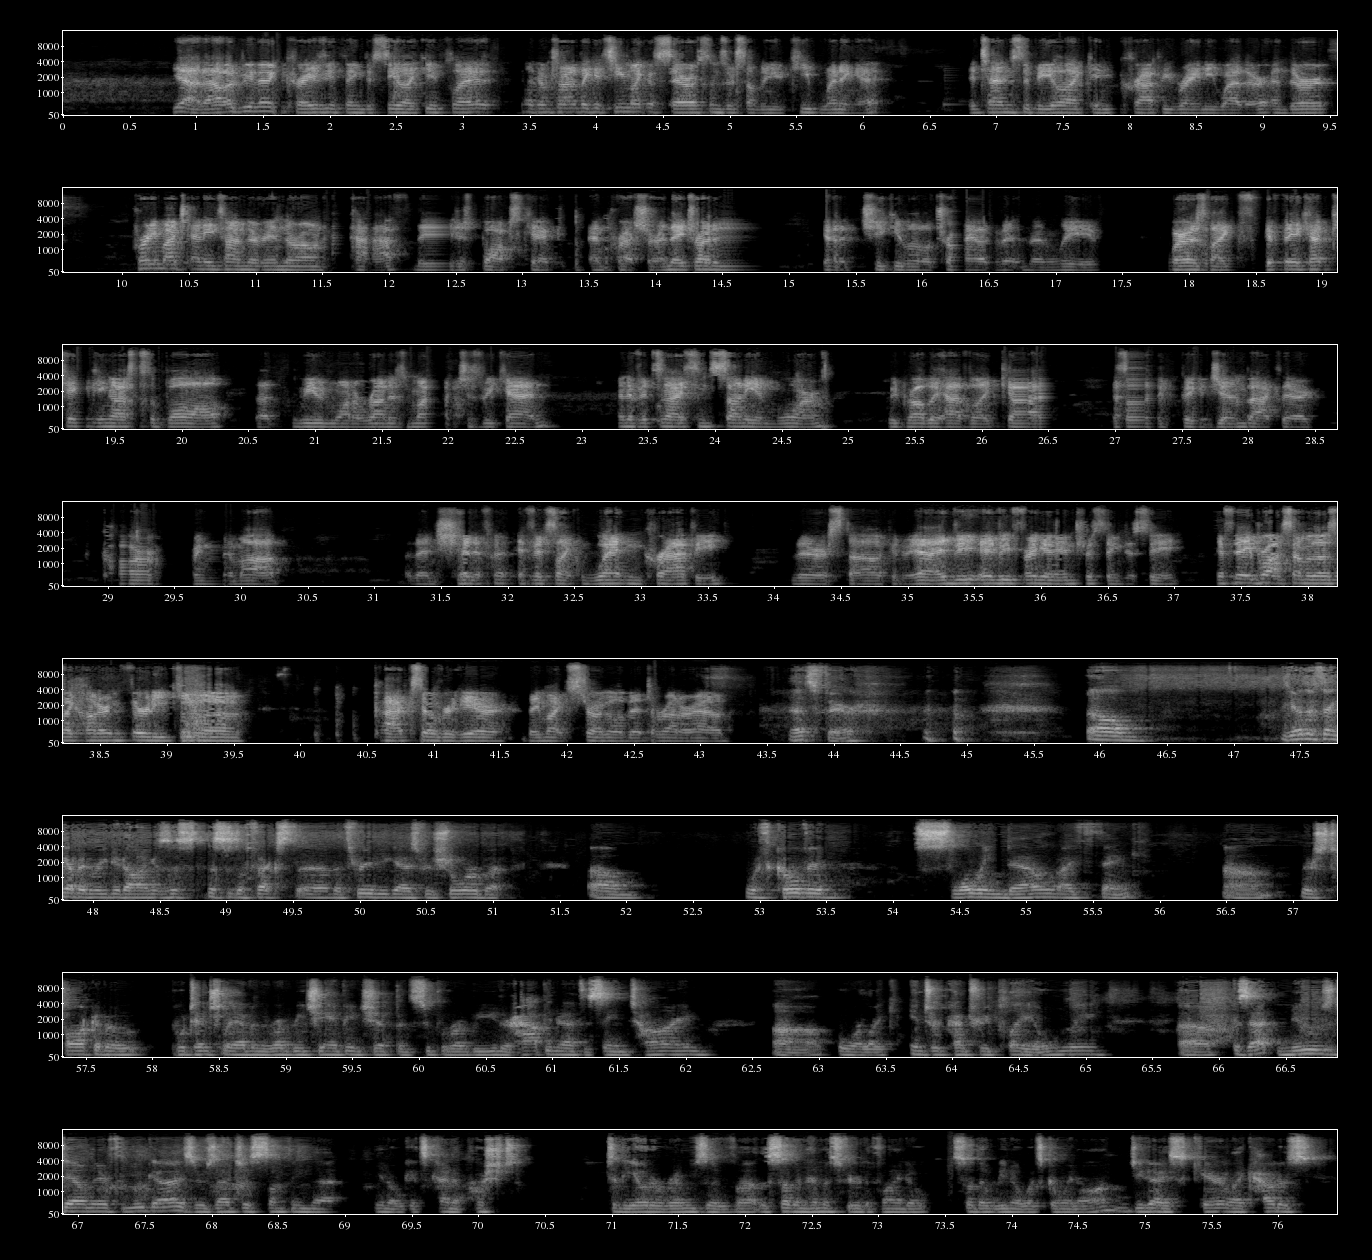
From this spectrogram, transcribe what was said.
Yeah, that would be the crazy thing to see. Like you play it, like I'm trying, like it seemed like the Saracens or something. You keep winning it. It tends to be like in crappy rainy weather, and they're pretty much anytime they're in their own half, they just box kick and pressure, and they try to get a cheeky little try out of it and then leave. Whereas like if they kept kicking us the ball, that we would want to run as much as we can, and if it's nice and sunny and warm, we'd probably have like guys like big Jim back there carving them up. But then shit, if, if it's like wet and crappy, their style could be yeah, it'd be it'd be friggin' interesting to see. If they brought some of those like 130 kilo packs over here, they might struggle a bit to run around. That's fair. um, the other thing I've been reading on is this. This is affects the the three of you guys for sure, but um, with COVID slowing down, I think um, there's talk about potentially having the rugby championship and Super Rugby either happening at the same time uh, or like inter-country play only. Uh, is that news down there for you guys, or is that just something that you know gets kind of pushed to the outer rims of uh, the southern hemisphere to find out so that we know what's going on do you guys care like how does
